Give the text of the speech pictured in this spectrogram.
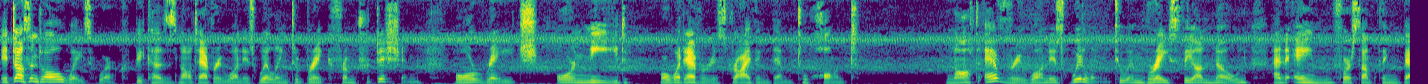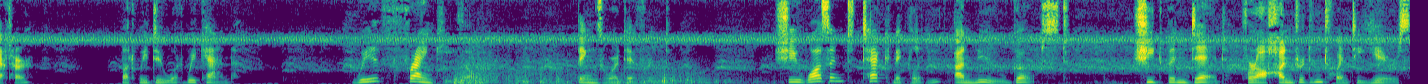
It doesn't always work because not everyone is willing to break from tradition, or rage, or need, or whatever is driving them to haunt. Not everyone is willing to embrace the unknown and aim for something better. But we do what we can. With Frankie, though, things were different. She wasn't technically a new ghost. She'd been dead for a hundred and twenty years.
